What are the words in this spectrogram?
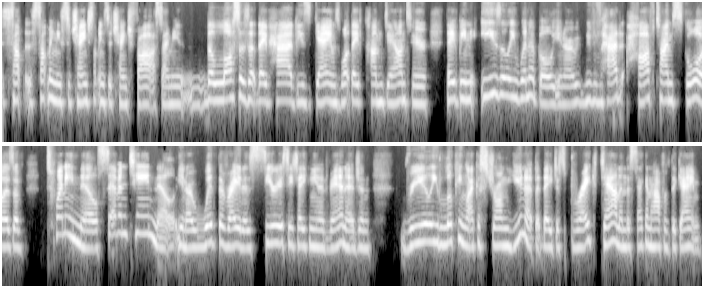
some, something needs to change. Something needs to change fast. I mean, the losses that they've had, these games, what they've come down to, they've been easily winnable. You know, we've had halftime scores of 20 nil, 17 nil, you know, with the Raiders seriously taking advantage. And really looking like a strong unit, but they just break down in the second half of the game.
